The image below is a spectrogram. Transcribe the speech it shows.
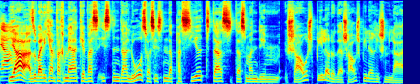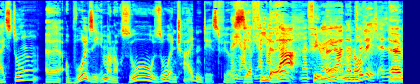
Ja. Ja, also weil ich einfach merke, was ist denn da los? Was ist denn da passiert, dass, dass man dem Schauspieler oder der schauspielerischen Leistung, äh, obwohl sie immer noch so, so entscheidend ist für Naja, sehr ja, viele na na- Filme na ja, immer noch. Natürlich, also Ähm,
